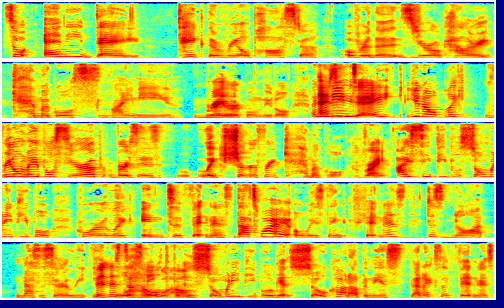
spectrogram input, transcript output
So any day, take the real pasta over the zero calorie chemical slimy miracle noodle. And Any see day, you know, like real maple syrup versus like sugar-free chemical. right. I see people, so many people who are like into fitness. That's why I always think fitness does not necessarily Fitness equal health equal health. because so many people get so caught up in the aesthetics of fitness.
